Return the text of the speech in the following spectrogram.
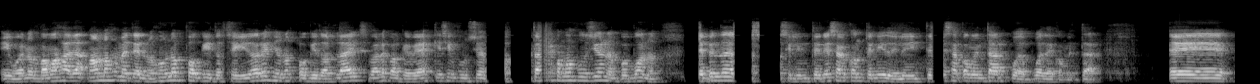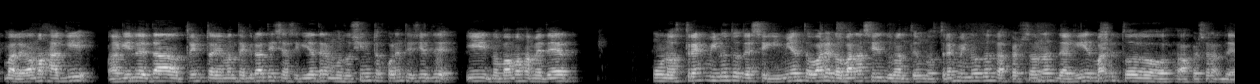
Y bueno, vamos a, vamos a meternos unos poquitos seguidores y unos poquitos likes, ¿vale? Para que veáis que sí funciona. ¿Cómo funciona? Pues bueno, depende de la persona. Si le interesa el contenido y le interesa comentar, pues puede comentar. Eh, vale, vamos aquí. Aquí les da 30 diamantes gratis, así que ya tenemos 247 y nos vamos a meter unos 3 minutos de seguimiento, ¿vale? Nos van a seguir durante unos 3 minutos las personas de aquí, ¿vale? Todas las personas de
